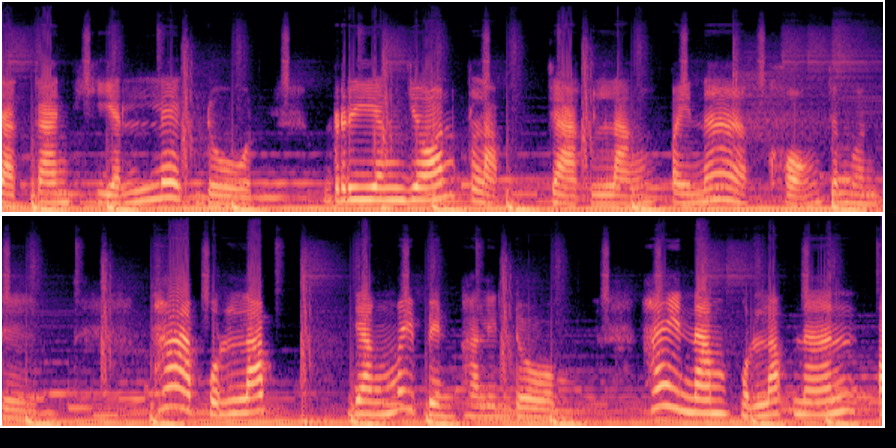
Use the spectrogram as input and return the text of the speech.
จากการเขียนเลขโดด เรียงย้อนกลับจากหลังไปหน้าของจำนวนเดิม ถ้าผลลัพธ์ ยังไม่เป็นพาลินโดม ให้นำผลลัพธ์นั้นไป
